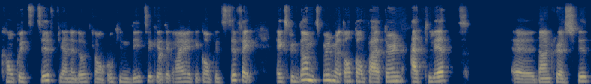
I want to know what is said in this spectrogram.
compétitif, puis il y en a d'autres qui n'ont aucune idée, tu sais, que tu as quand même été compétitif. Fait explique-nous un petit peu, mettons, ton pattern athlète euh, dans le CrossFit.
